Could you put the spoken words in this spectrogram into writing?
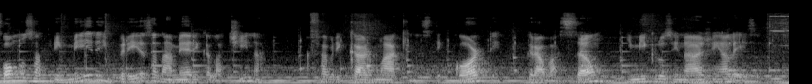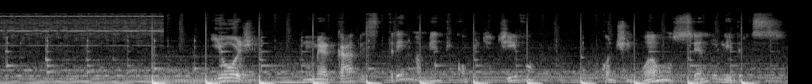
Fomos a primeira empresa na América Latina a fabricar máquinas de corte, gravação e microusinagem a laser. E hoje, num mercado extremamente competitivo, continuamos sendo líderes.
